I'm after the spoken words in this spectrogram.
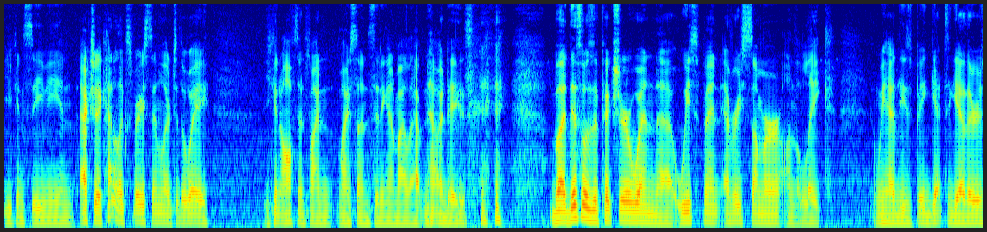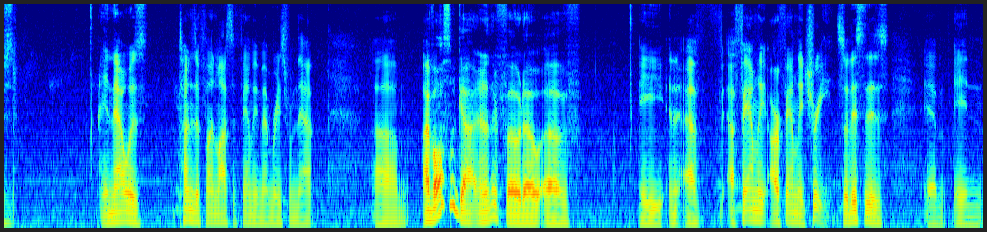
you can see me. And actually, it kind of looks very similar to the way you can often find my son sitting on my lap nowadays. but this was a picture when uh, we spent every summer on the lake. And we had these big get togethers and that was tons of fun, lots of family memories from that. Um, I've also got another photo of a, a, a, family, our family tree. So this is um, an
